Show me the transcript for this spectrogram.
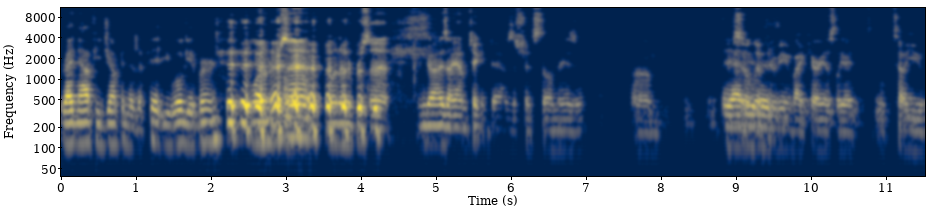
right now, if you jump into the pit, you will get burned. One hundred percent, one hundred percent. And guys, I am taking dabs. This shit's still amazing. Um, Yeah, so dude, live through being vicariously. I will tell you,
